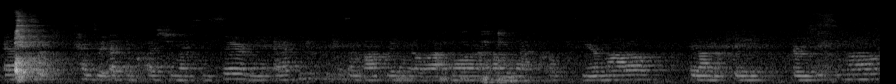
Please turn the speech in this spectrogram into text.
And I also tend to, I think, question my sincerity, and I think it's because I'm operating a lot more on that hope fear model than on the faith urgency model.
